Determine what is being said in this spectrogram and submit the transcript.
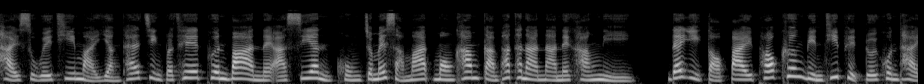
ไทยสู่เวทีใหม่อย่างแท้จริงประเทศเพื่อนบ้านในอาเซียน คงจะไม่สามารถมองข้ามการพัฒนานานในครั้งนี้ ได้อีกต่อไปเพราะเครื่องบินที่ผลิตโดยคนไทย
